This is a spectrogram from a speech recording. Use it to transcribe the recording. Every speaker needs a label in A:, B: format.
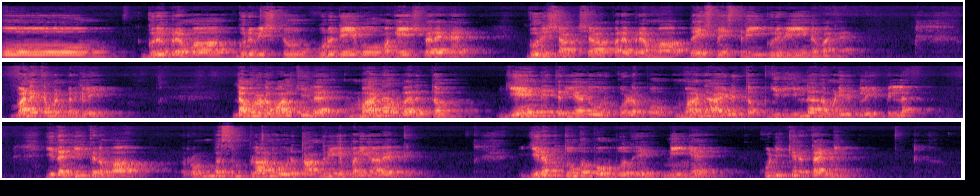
A: ஓம் குரு பிரம்மா விஷ்ணு குருதேவோ மகேஸ்வரக. குரு சாக்ஷா பரபிரம்மா தைஸ்மை ஸ்ரீ குருவே நமக. வணக்கம் நண்பர்களே. நம்மளோட வாழ்க்கையில மன வருத்தம் ஏன்னே தெரியாத ஒரு குழப்பம் மன அழுத்தம் இது இல்லாத மனிதர்களே இப்ப இல்லை. இதை நீக்கணுமா? ரொம்ப சிம்பிளான ஒரு தாந்திரிக பரிகாரம் இருக்கு. இரவு தூங்க போகும்போது நீங்க குடிக்கிற தண்ணி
